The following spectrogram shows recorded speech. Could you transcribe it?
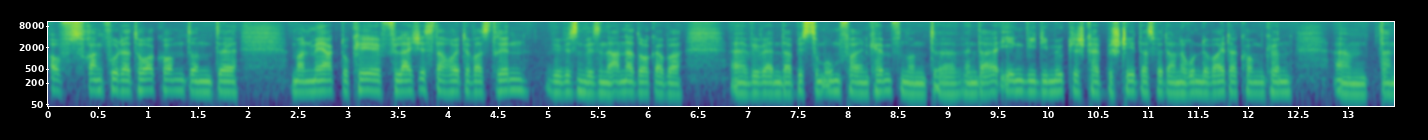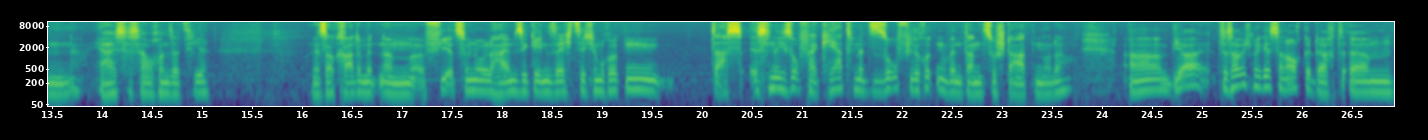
aufs Frankfurter Tor kommt und äh, man merkt, okay, vielleicht ist da heute was drin. Wir wissen, wir sind der Underdog, aber äh, wir werden da bis zum Umfallen kämpfen und äh, wenn da irgendwie die Möglichkeit besteht, dass wir da eine Runde weiterkommen können, ähm, dann ja, ist es auch unser Ziel. Und jetzt auch gerade mit einem 4 zu 0 Heimsieg gegen 60 im Rücken. Das ist nicht so verkehrt, mit so viel Rückenwind dann zu starten, oder? Ähm, ja, das habe ich mir gestern auch gedacht, ähm,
